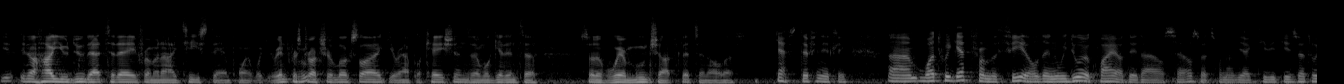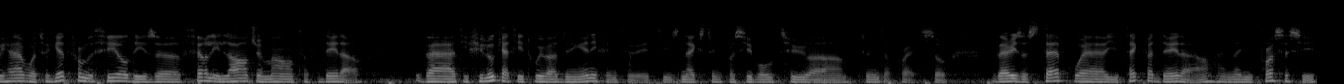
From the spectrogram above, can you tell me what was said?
you, know how you do that today from an IT standpoint. What your infrastructure mm -hmm. looks like, your applications, and we'll get into sort of where Moonshot fits in all this. Yes, definitely. Um, what we get from the field, and we do acquire data ourselves, that's one of the activities that we have. What we get from the field is a fairly large amount of data that if you look at it without doing anything to it is next to impossible to, uh, to interpret. So there is a step where you take that data and then you process it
